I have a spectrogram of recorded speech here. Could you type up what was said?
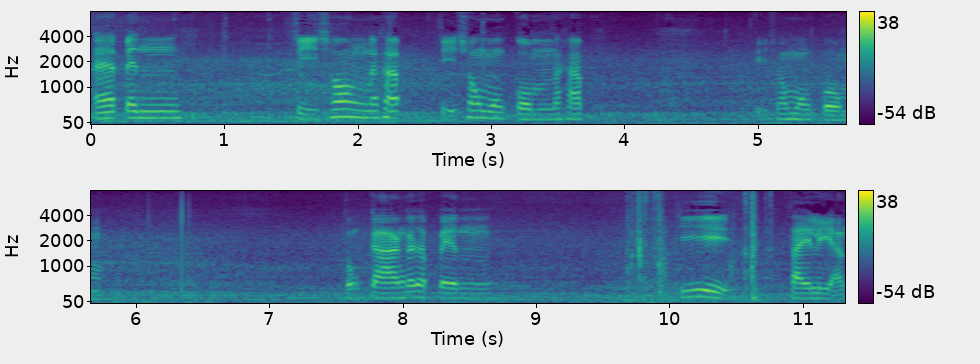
แอร์เป็นสีช่องนะครับสีช่องวงกลมนะครับสีช่องวงกลม ตรงกลางก็จะเป็น ที่ใส่เหรียญ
